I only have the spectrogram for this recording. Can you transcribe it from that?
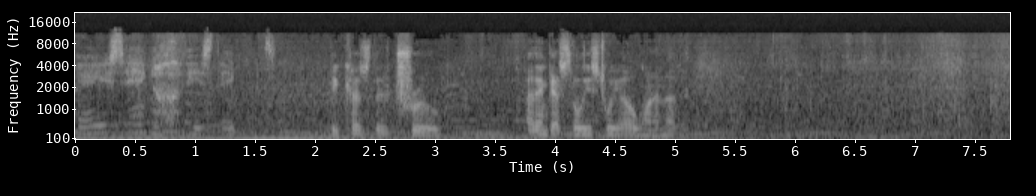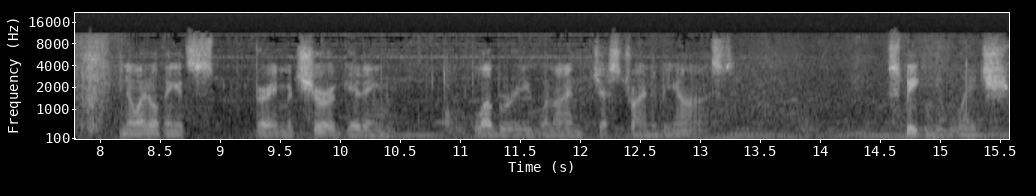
Why are you saying all these things? Because they're true. I think that's the least we owe one another. You know, I don't think it's very mature getting blubbery when I'm just trying to be honest. Speaking of which,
